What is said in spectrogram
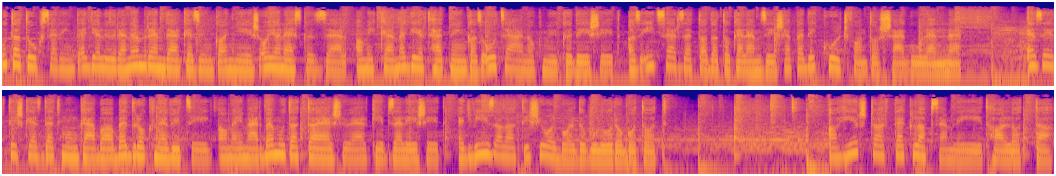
Kutatók szerint egyelőre nem rendelkezünk annyi és olyan eszközzel, amikkel megérthetnénk az óceánok működését, az így szerzett adatok elemzése pedig kulcsfontosságú lenne. Ezért is kezdett munkába a Bedrock nevű cég, amely már bemutatta első elképzelését, egy víz alatt is jól boldoguló robotot. A hírstartek lapszemléjét hallotta.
